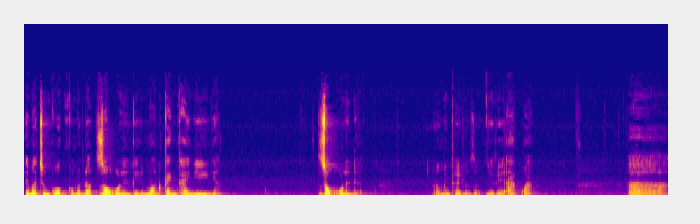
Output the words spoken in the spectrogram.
Thế mà Trung Quốc có một đợt rộ lên cái món canh thai nhi nhá. Rộ lên nữa. Ờ, mình thấy nó như thế ác quá. À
